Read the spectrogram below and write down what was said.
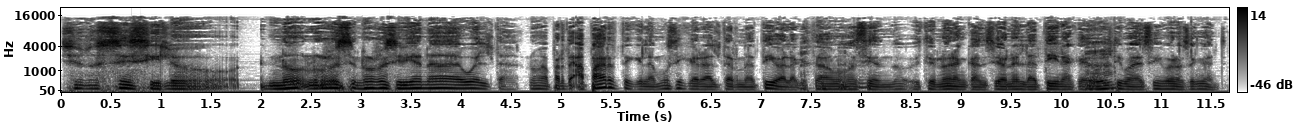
Yo no sé si lo. No, no, no recibía nada de vuelta. ¿no? Aparte, aparte que la música era alternativa a la que estábamos haciendo, ¿viste? no eran canciones latinas que de última decís, bueno, se engancha.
